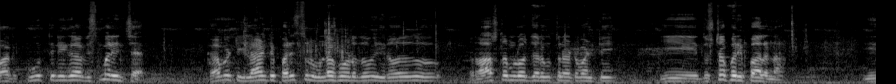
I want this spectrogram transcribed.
వాటి పూర్తిగా విస్మరించారు. కాబట్టి ఇలాంటి పరిస్థితులు ఉండకూడదు. ఈరోజు రాష్ట్రంలో జరుగుతున్నటువంటి ఈ దుష్ట పరిపాలన ఈ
